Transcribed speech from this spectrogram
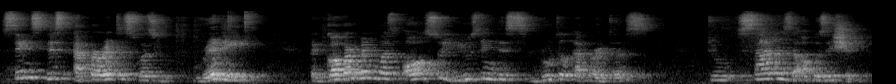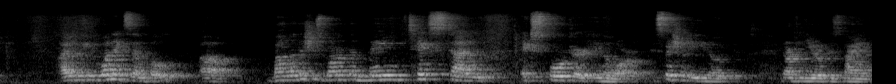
since this apparatus was ready, the government was also using this brutal apparatus to silence the opposition. I will give one example. Uh, Bangladesh is one of the main textile exporter in the world, especially you know Northern Europe is buying.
